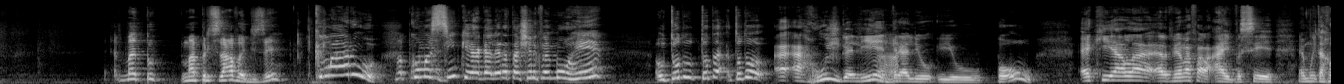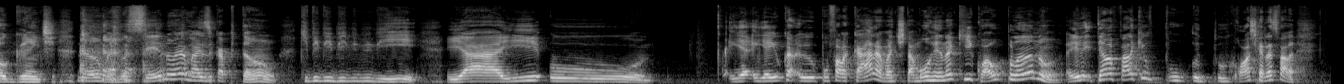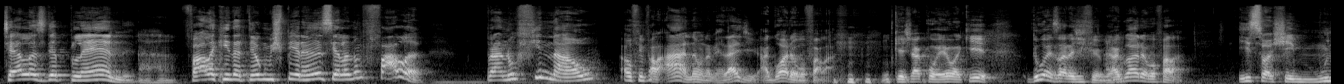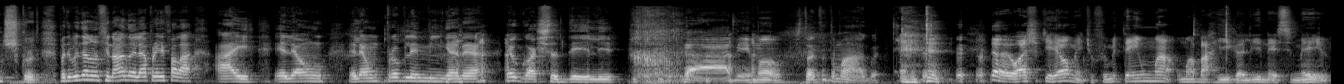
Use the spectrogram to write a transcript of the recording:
Mas, mas precisava dizer? Claro! Mas Como assim? Porque a galera tá achando que vai morrer. O, todo, toda, toda a, a rusga ali uhum. entre ela e o, e o Paul é que ela, ela, ela fala, ai, você é muito arrogante. Não, mas você não é mais o capitão. Que bibi, bibi, E aí o... E, e, aí o, cara, o Paul fala, cara, mas a gente tá morrendo aqui, qual é o plano? Ele tem uma fala que o, o, o Oscar fala, tell us the plan. Uhum. Fala que ainda tem alguma esperança e ela não fala. Pra no final Aí o filme fala: Ah, não, na verdade, agora eu vou falar. Porque já correu aqui duas horas de filme, ah. agora eu vou falar. Isso eu achei muito escroto. Mas depois no final olhar para ele e falar: Ai, ele é um, ele é um probleminha, né? Eu gosto dele. ah, meu irmão, estou até tomar água. não, eu acho que realmente o filme tem uma, uma barriga ali nesse meio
